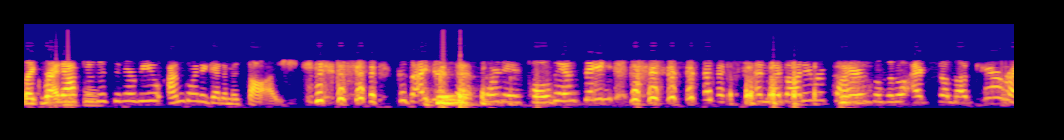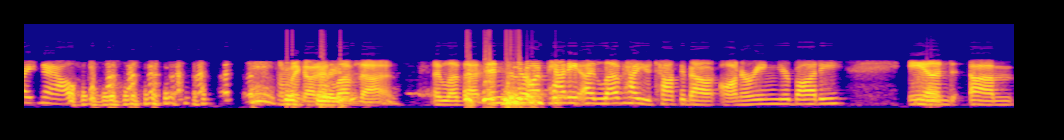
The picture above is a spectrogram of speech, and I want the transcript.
Like right after Mhm. this interview, I'm going to get a massage because I just spent four days pole dancing and my body requires a little extra love care right now. Oh my God, I love that. I love that. And you know what, Patty, I love how you talk about honoring your body and um,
